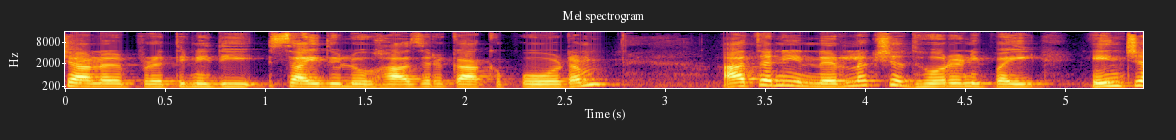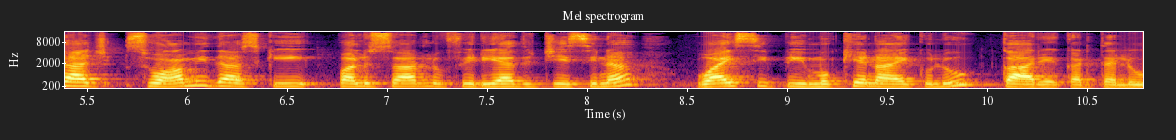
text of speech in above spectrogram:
ఛానల్ ప్రతినిధి సైదులు హాజరు కాకపోవడం అతని నిర్లక్ష్య ధోరణిపై ఇన్ఛార్జ్ స్వామిదాస్కి పలుసార్లు ఫిర్యాదు చేసిన వైసీపీ ముఖ్య నాయకులు కార్యకర్తలు.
